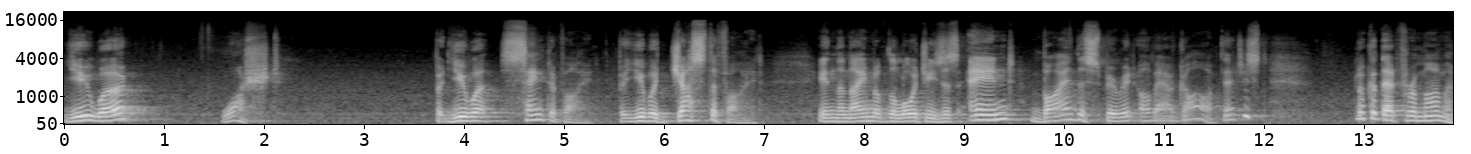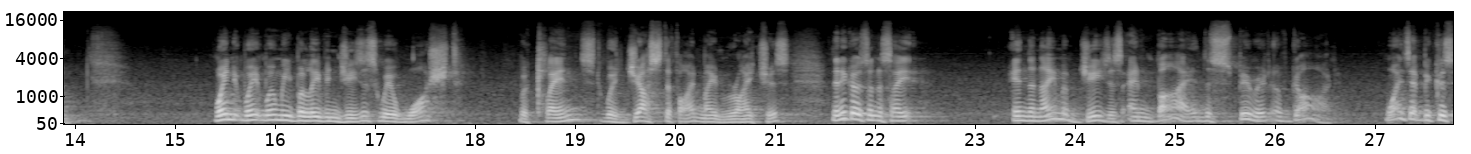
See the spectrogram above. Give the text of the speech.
you were washed. But you were sanctified. But you were justified in the name of the Lord Jesus and by the Spirit of our God. Now, just look at that for a moment. When, when, when we believe in Jesus, we're washed, we're cleansed, we're justified, made righteous. Then it goes on to say, in the name of Jesus and by the Spirit of God. Why is that? Because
